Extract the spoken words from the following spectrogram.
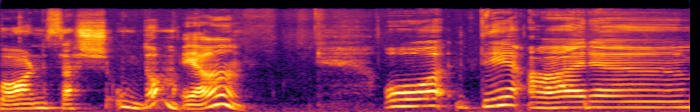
barn slash ungdom. Ja. Og det er eh,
